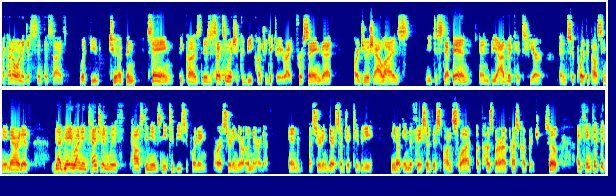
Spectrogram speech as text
I kind of want to just synthesize what you two have been saying because there's a sense in which it could be contradictory, right? For saying that our Jewish allies need to step in and be advocates here and support the Palestinian narrative. That may run in tension with Palestinians need to be supporting or asserting their own narrative and asserting their subjectivity, you know, in the face of this onslaught of Hasbara press coverage. So I think that the,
